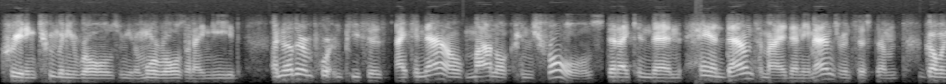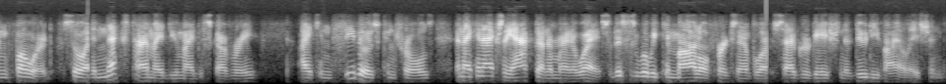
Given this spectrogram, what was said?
creating too many roles, you know, more roles than I need. Another important piece is I can now model controls that I can then hand down to my identity management system going forward. So the next time I do my discovery, I can see those controls and I can actually act on them right away. So this is where we can model, for example, our segregation of duty violations.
